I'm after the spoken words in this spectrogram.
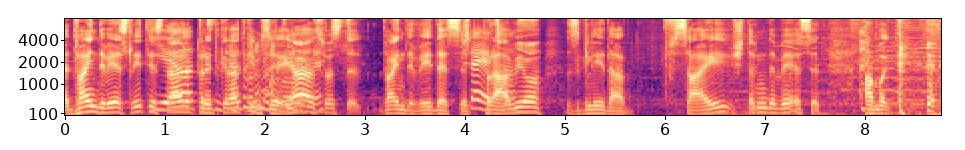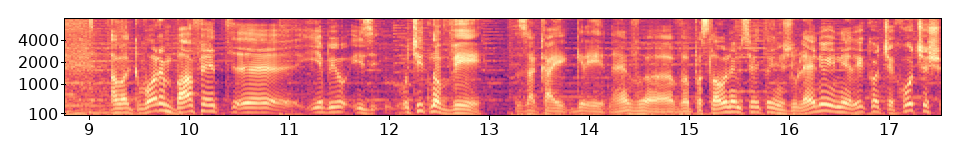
92 let je Ja, star, to pred kratkim se zdaj ja, hotel so reči. ste- 92 Še je pravijo, zgleda vsaj 94, ampak, ampak Warren Buffett eh, je bil iz, očitno ve. Zakaj gre ne, v, v poslovnem svetu in življenju, in je rekel, če hočeš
